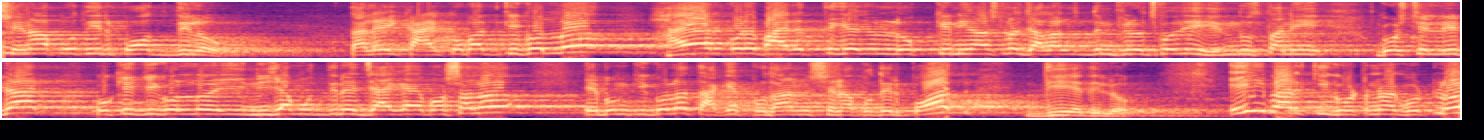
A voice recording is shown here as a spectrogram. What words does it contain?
সেনাপতির পদ দিল, তাহলে এই কায়কবাদ কি করল? হায়ার করে বাইরের থেকে একজন লোককে নিয়ে আসলো, জালালউদ্দিন ফিরোজ খলজি হিন্দুস্তানি গোষ্ঠীর লিডার ওকে কি করল? এই নিজামুদ্দিনের জায়গায় বসালো এবং কি করল? তাকে প্রধান সেনাপতির পদ দিয়ে দিল। এইবার কি ঘটনা ঘটলো?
